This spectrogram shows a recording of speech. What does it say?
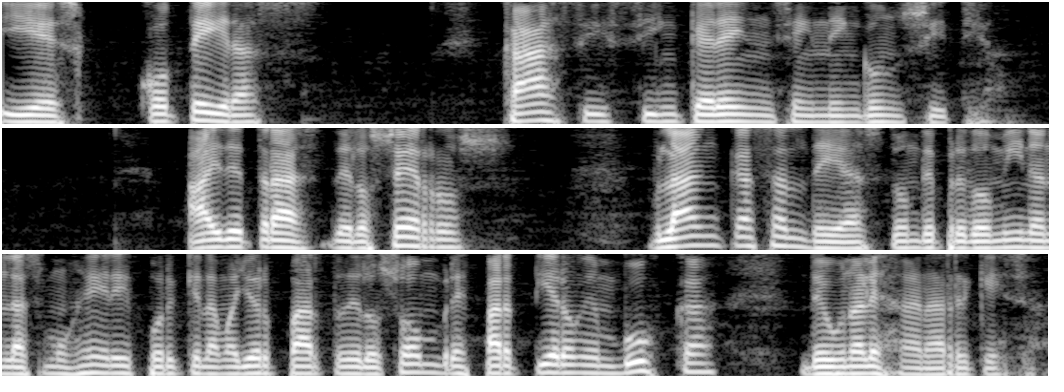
y escoteras, casi sin querencia en ningún sitio. Hay detrás de los cerros blancas aldeas donde predominan las mujeres porque la mayor parte de los hombres partieron en busca de una lejana riqueza.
